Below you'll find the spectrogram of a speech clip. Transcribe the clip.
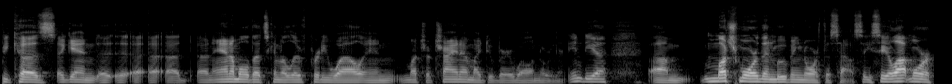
because again, a, a, an animal that's going to live pretty well in much of China might do very well in northern India, um, much more than moving north to south. So you see a lot more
